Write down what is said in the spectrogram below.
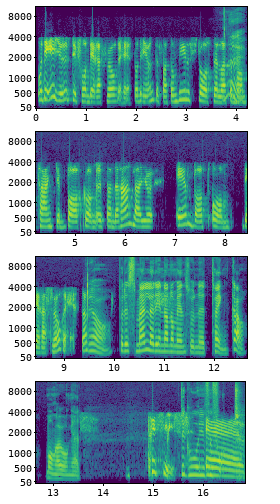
Och det är ju utifrån deras svårigheter. Det är ju inte för att de vill slåss eller att de Nej. har en tanke bakom utan det handlar ju enbart om deras svårigheter. Ja, för det smäller innan de ens hunnit tänka många gånger. Precis. Det går ju för Eh, fort.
